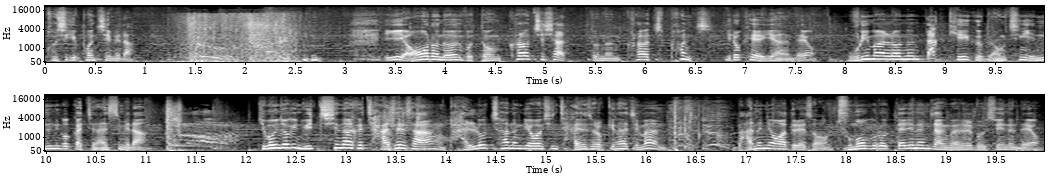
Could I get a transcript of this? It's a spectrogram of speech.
거시기 펀치입니다. 이게 영어로는 보통 크라우치 샷 또는 크라우치 펀치 이렇게 얘기하는데요. 우리말로는 딱히 그 명칭이 있는 것 같진 않습니다. 기본적인 위치나 그 자세상 발로 차는 게 훨씬 자연스럽긴 하지만 많은 영화들에서 주먹으로 때리는 장면을 볼 수 있는데요.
